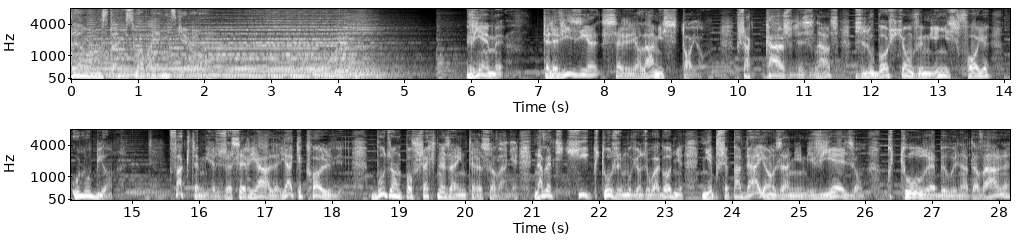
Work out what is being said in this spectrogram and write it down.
Odeon Stanisława Janickiego. Wiemy, telewizje z serialami stoją. Wszak każdy z nas z lubością wymieni swoje ulubione. Faktem jest, że seriale, jakiekolwiek, budzą powszechne zainteresowanie. Nawet ci, którzy, mówiąc łagodnie, nie przepadają za nimi, wiedzą, które były nadawane,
